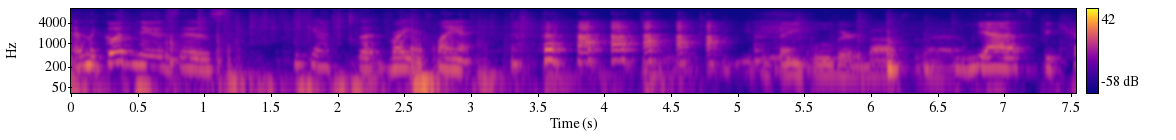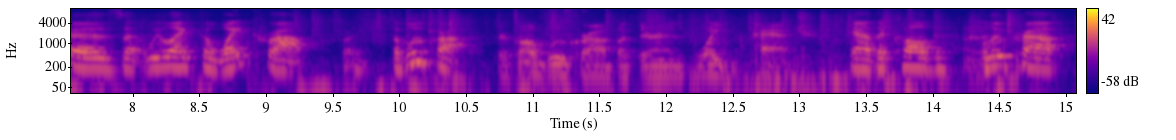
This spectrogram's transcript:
And the good news is he got the right plant. You can thank Blueberry Bob for that. yes, because we like the white crop, the blue crop. They're called Blue Crop, but they're in this white patch. Yeah, they're called blue crop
